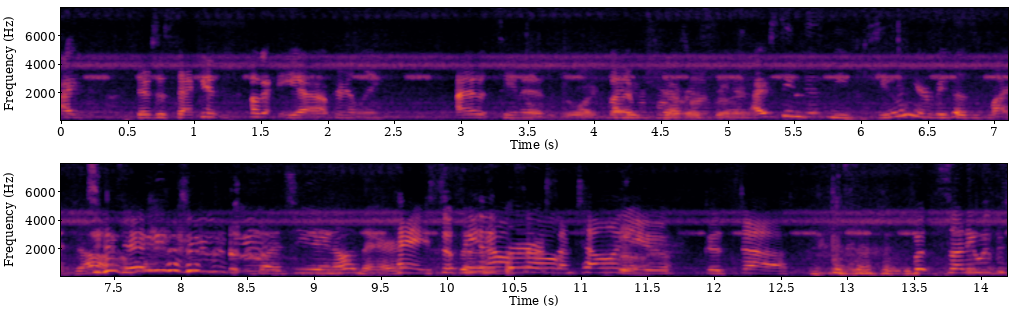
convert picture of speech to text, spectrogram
I, There's a second. Okay, yeah, apparently. I haven't seen it, like, but I'm I've never seen it. I've seen Disney Junior because of my job, but she ain't on there. Hey, Sophia So- Hellhurst, I'm telling you, good stuff. But Sonny with the I,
